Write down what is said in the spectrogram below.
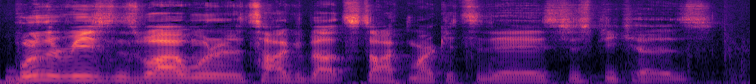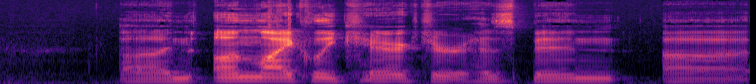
one of the reasons why I wanted to talk about stock market today is just because uh, an unlikely character has been uh,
